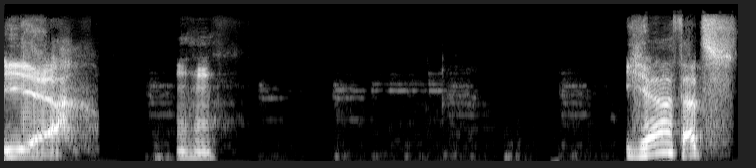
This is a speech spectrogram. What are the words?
yeah. hmm Yeah, that's.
